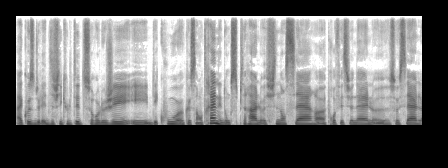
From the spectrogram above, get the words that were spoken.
à cause de la difficulté de se reloger et des coûts que ça entraîne. Et donc, spirale financière, professionnelle, sociale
